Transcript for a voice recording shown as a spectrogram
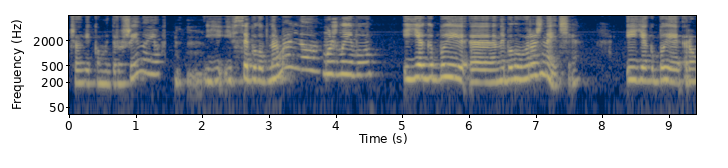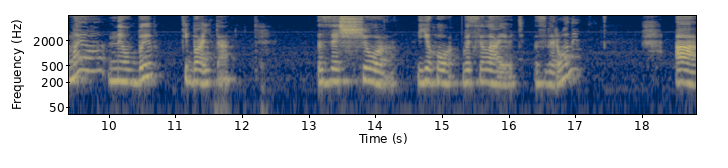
чоловіком і дружиною, і, і все було б нормально, можливо, і якби не було ворожнечі, і якби Ромео не вбив Тібальта, за що його висилають з Верони, а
